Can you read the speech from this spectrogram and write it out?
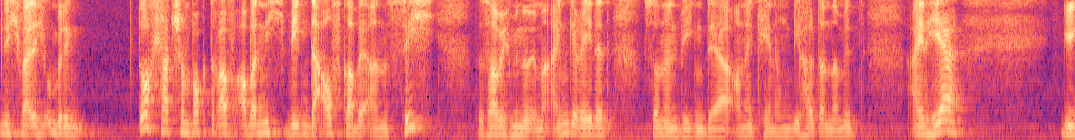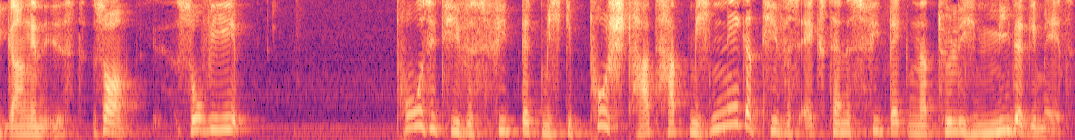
Nicht, weil ich unbedingt, doch, ich hatte schon Bock drauf, aber nicht wegen der Aufgabe an sich. Das habe ich mir nur immer eingeredet, sondern wegen der Anerkennung, die halt dann damit einhergegangen ist. So, so wie positives Feedback mich gepusht hat, hat mich negatives externes Feedback natürlich niedergemäht.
